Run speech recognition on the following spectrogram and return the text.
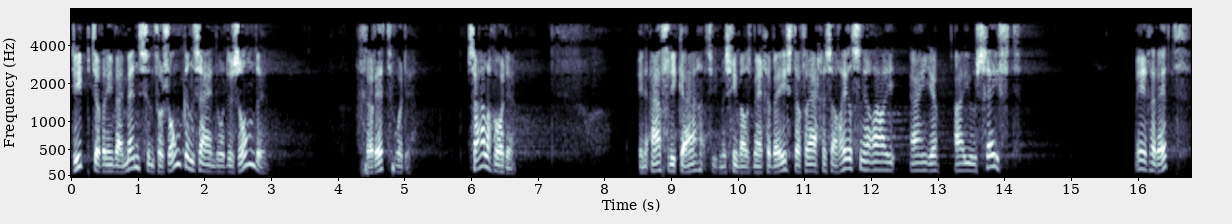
diepte waarin wij mensen verzonken zijn door de zonde. Gered worden. Zalig worden. In Afrika, als u misschien wel eens bent geweest, dan vragen ze al heel snel aan je, are you saved? Ben je gered?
